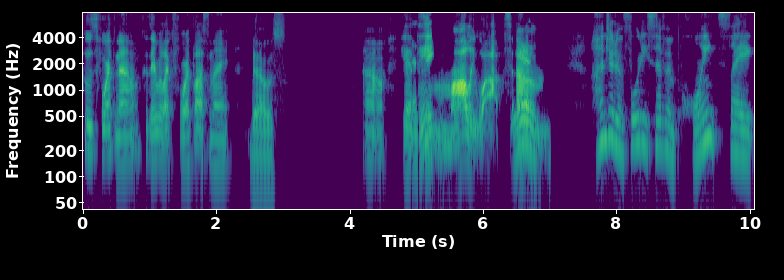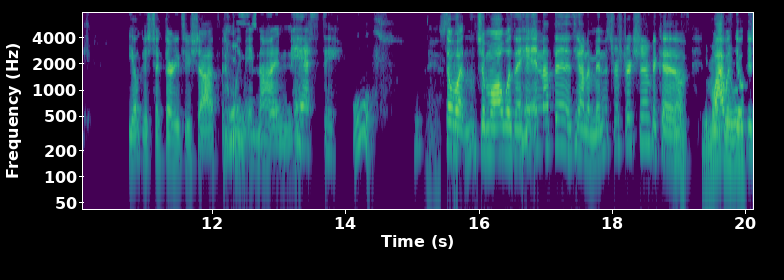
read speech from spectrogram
Who's fourth now? Because they were like fourth last night. Dallas. Oh, yeah, they they- mollywopped. Yeah. Um, 147 points. Like, Jokic took 32 shots and only made nine. Nasty. ooh. So what? Jamal wasn't hitting nothing. Is he on a minutes restriction? Because Jamal why was played well. Jokic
